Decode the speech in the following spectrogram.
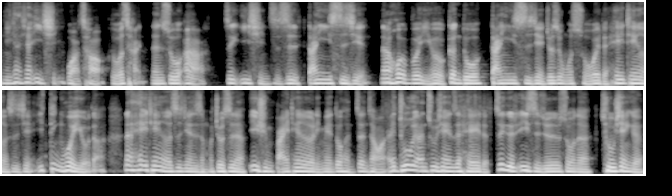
你看像疫情，哇操，多惨！能说啊？这疫情只是单一事件，那会不会以后有更多单一事件？就是我们所谓的黑天鹅事件，一定会有的。那黑天鹅事件是什么？就是，一群白天鹅里面都很正常啊，哎，突然出现一只黑的，这个意思就是说呢，出现一个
